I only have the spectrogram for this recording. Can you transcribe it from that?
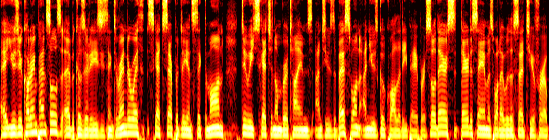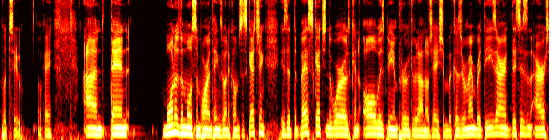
Uh, use your coloring pencils uh, because they're the easiest thing to render with. Sketch separately and stick them on. Do each sketch a number of times and choose the best one, and use good quality paper. So they're they're the same as what I would have said to you for output two okay? And then one of the most important things when it comes to sketching is that the best sketch in the world can always be improved with annotation because remember these aren't this isn't art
